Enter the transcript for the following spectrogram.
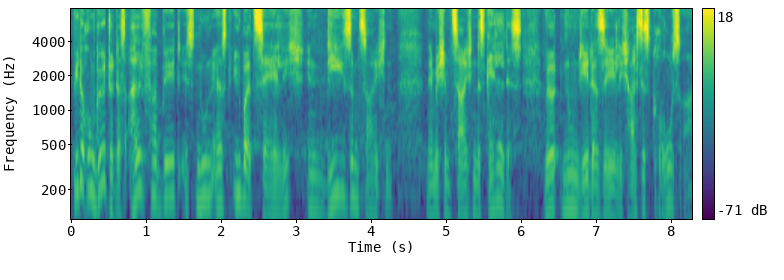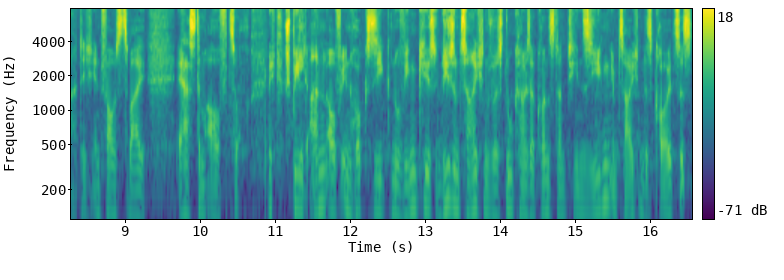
Wiederum Goethe, das Alphabet ist nun erst überzählig in diesem Zeichen, nämlich im Zeichen des Geldes. Wird nun jeder selig, heißt es großartig in Faust 2, erstem Aufzug. Spielt an auf in hoc sieg novincis. In diesem Zeichen wirst du, Kaiser Konstantin, siegen, im Zeichen des Kreuzes.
